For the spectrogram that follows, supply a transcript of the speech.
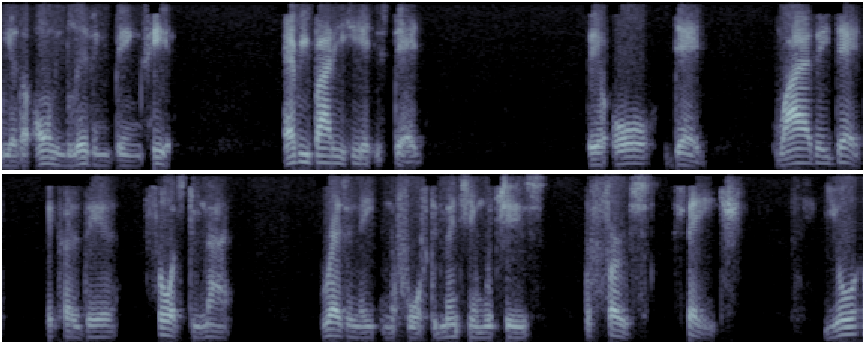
We are the only living beings here. Everybody here is dead. They're all dead. Why are they dead? Because their thoughts do not resonate in the fourth dimension, which is the first stage. Your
